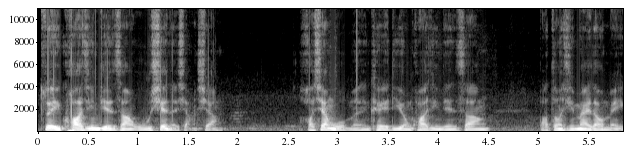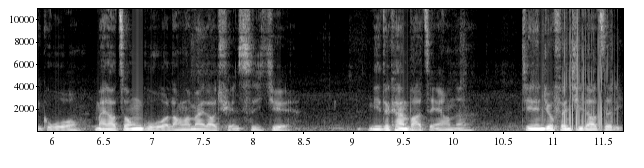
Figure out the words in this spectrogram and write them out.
对跨境电商无限的想象。好像我们可以利用跨境电商把东西卖到美国卖到中国然后卖到全世界。你的看法怎样呢？今天就分析到这里。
